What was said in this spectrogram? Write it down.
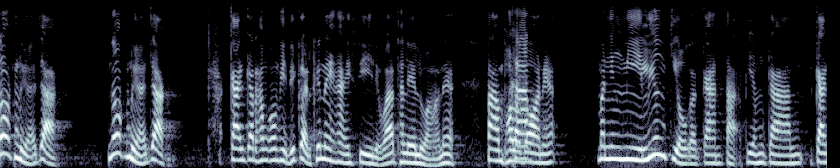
นอกเหนือจาก นอกเหนือจากการกระทำความผิดที่เกิดขึ้นในไฮซีหรือว่าทะเลหลวงแล้วเนี่ย ตามพรบเนี้ยมันยังมีเรื่องเกี่ยวกับการตระเตรียมการการ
